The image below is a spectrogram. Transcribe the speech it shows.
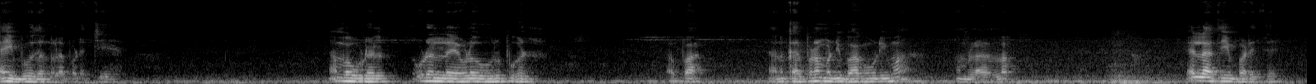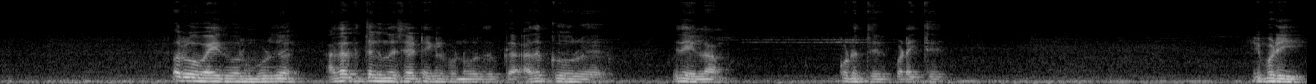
ஐம்பூதங்களை படைத்து நம்ம உடல் உடலில் எவ்வளோ உறுப்புகள் அப்பா நான் கற்பனை பண்ணி பார்க்க முடியுமா? நம்மளாலலாம் எல்லாத்தையும் படைத்து பருவ வயது வரும்பொழுது அதற்கு தகுந்த சேட்டைகள் பண்ணுவதற்கு அதற்கு ஒரு இதையெல்லாம் கொடுத்து படைத்து இப்படி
